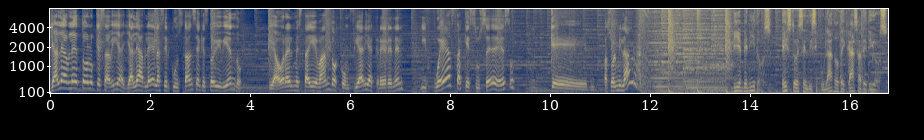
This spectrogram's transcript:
Ya le hablé de todo lo que sabía. Ya le hablé de la circunstancia que estoy viviendo. Y ahora Él me está llevando a confiar y a creer en Él. Y fue hasta que sucede eso que pasó el milagro. Bienvenidos. Esto es el Discipulado de Casa de Dios,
